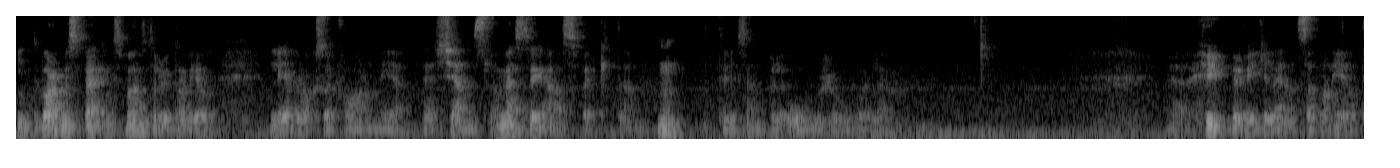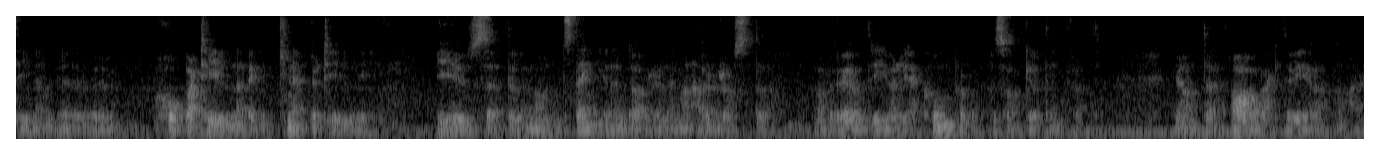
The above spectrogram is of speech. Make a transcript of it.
inte bara med spänningsmönster utan vi lever också kvar med den känslomässiga aspekten. Mm. Till exempel oro eller eh, hypervigilens, att man hela tiden eh, hoppar till när det knäpper till i, i huset eller någon stänger en dörr eller man hör en röst och man får överdriven reaktion på, på saker och ting för att vi har inte avaktiverat de här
